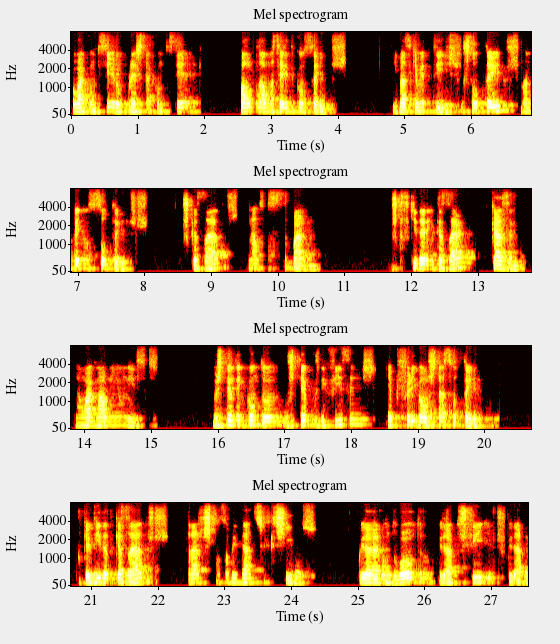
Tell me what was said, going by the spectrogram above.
ou a acontecer ou prestes a acontecer, Paulo dá uma série de conselhos. E basicamente diz: os solteiros mantenham-se solteiros, os casados não se separem, os que se quiserem casar, casem, não há mal nenhum nisso. Mas tendo em conta os tempos difíceis, é preferível estar solteiro, porque a vida de casados traz responsabilidades acrescidas. Cuidar um do outro, cuidar dos filhos, cuidar da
